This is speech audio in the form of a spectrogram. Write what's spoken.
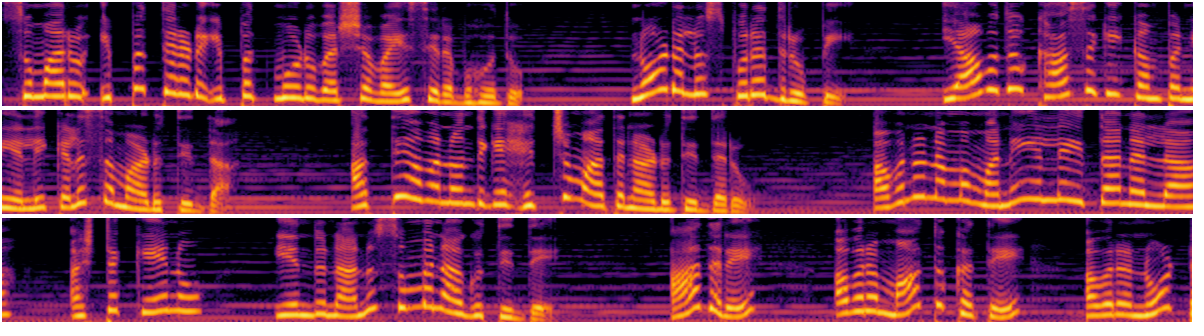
ಸುಮಾರು ಇಪ್ಪತ್ತೆರಡು, ಇಪ್ಪತ್ಮೂರು ವರ್ಷ ವಯಸ್ಸಿರಬಹುದು. ನೋಡಲು ಸ್ಫುರದ್ರೂಪಿ. ಯಾವುದೋ ಖಾಸಗಿ ಕಂಪನಿಯಲ್ಲಿ ಕೆಲಸ ಮಾಡುತ್ತಿದ್ದ. ಅತ್ತೆ ಅವನೊಂದಿಗೆ ಹೆಚ್ಚು ಮಾತನಾಡುತ್ತಿದ್ದರು. ಅವನು ನಮ್ಮ ಮನೆಯಲ್ಲೇ ಇದ್ದಾನಲ್ಲ, ಅಷ್ಟಕ್ಕೇನು? ಎಂದು ನಾನು ಸುಮ್ಮನಾಗುತ್ತಿದ್ದೆ. ಆದರೆ ಅವರ ಮಾತುಕತೆ ಅವರ ನೋಟ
